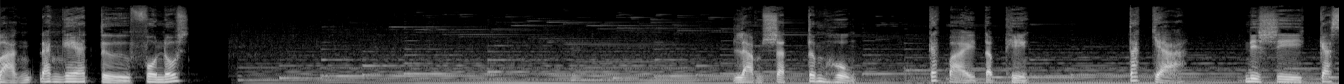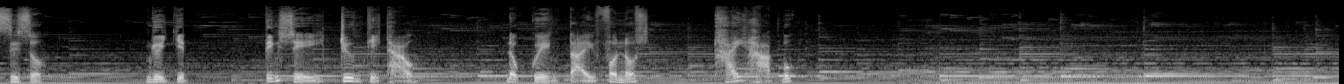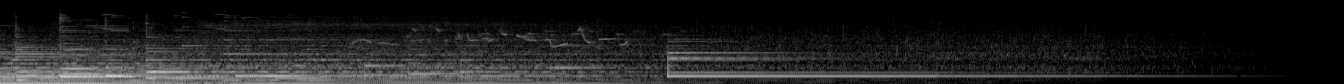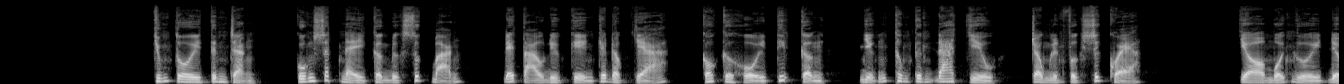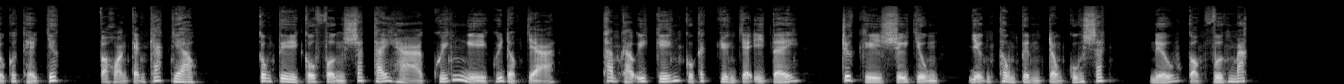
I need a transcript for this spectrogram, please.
Bạn đang nghe từ Phonos. Làm sạch tâm hồn. Các bài tập thiền. Tác giả Nishi Katsuzo Người dịch Tiến sĩ Trương Thị Thảo. Độc quyền tại Phonos, Thái Hà Book Chúng tôi tin rằng cuốn sách này cần được xuất bản để tạo điều kiện cho độc giả có cơ hội tiếp cận những thông tin đa chiều trong lĩnh vực sức khỏe. Do mỗi người đều có thể chất và hoàn cảnh khác nhau, công ty cổ phần sách Thái Hà khuyến nghị quý độc giả tham khảo ý kiến của các chuyên gia y tế trước khi sử dụng những thông tin trong cuốn sách nếu còn vướng mắc.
